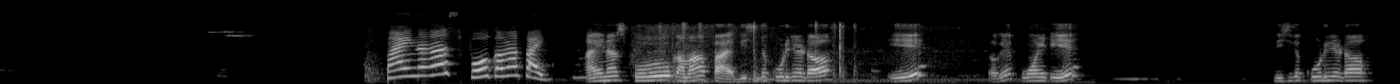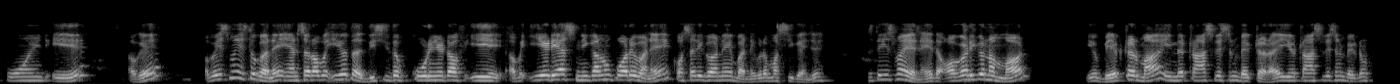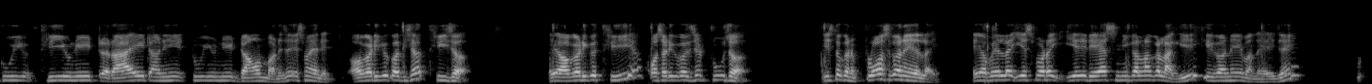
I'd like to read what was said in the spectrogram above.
Minus 4 comma 5. minus 4 comma 5 this is the coordinate of a okay point a this is the coordinate of point a okay? अब यसमा यस्तो गर्ने answer अब यो त this is the coordinate of A अब A dash निकाल्नु पर्यो भने कसरी गर्ने भन्ने कुरा म सिकाइन्छु है। जस्तै यसमा हेर्ने है त अगाडिको नम्बर यो भेक्टरमा इन द ट्रान्सलेसन भेक्टर है यो translation vector to three unit right अनि टु युनिट डाउन भने चाहिँ यसमा हेर्ने अगाडिको कति छ? थ्री छ। है अगाडिको थ्री पछाडिको कति छ? टू छ। यस्तो गर्ने प्लस गर्ने यसलाई। ए अब यसलाई यसबाट ए ड्यास निकाल्नको लागि के गर्ने भन्दाखेरि चाहिँ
